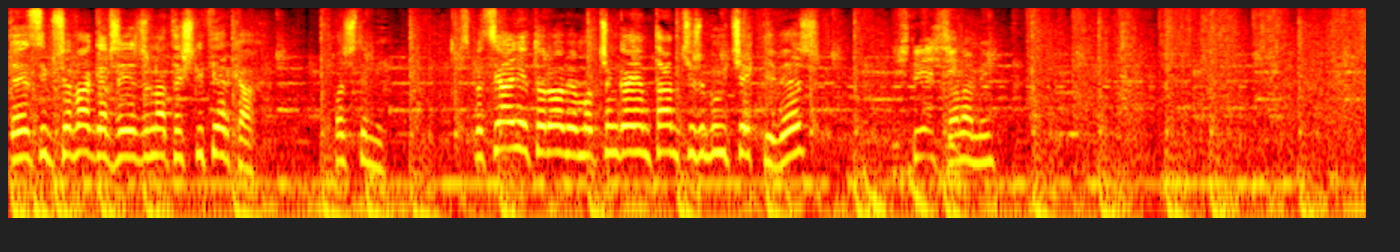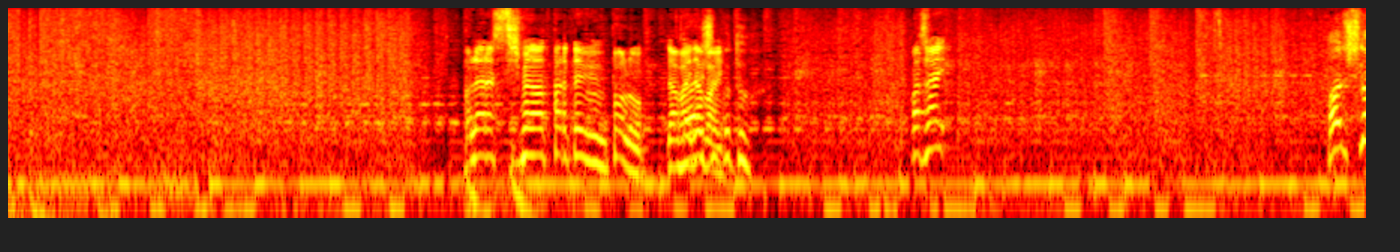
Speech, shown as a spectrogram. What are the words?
To jest ich przewaga, że jeżdżą na tych szlifierkach. Chodź tymi. Specjalnie to robią, odciągają tamci, żeby uciekli, wiesz? Gdzieś tu jeździ. Za nami. Cholera, jesteśmy na otwartym polu. Dawaj, Dawaj dawaj. szybko tu. Uważaj! Chodź tu!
